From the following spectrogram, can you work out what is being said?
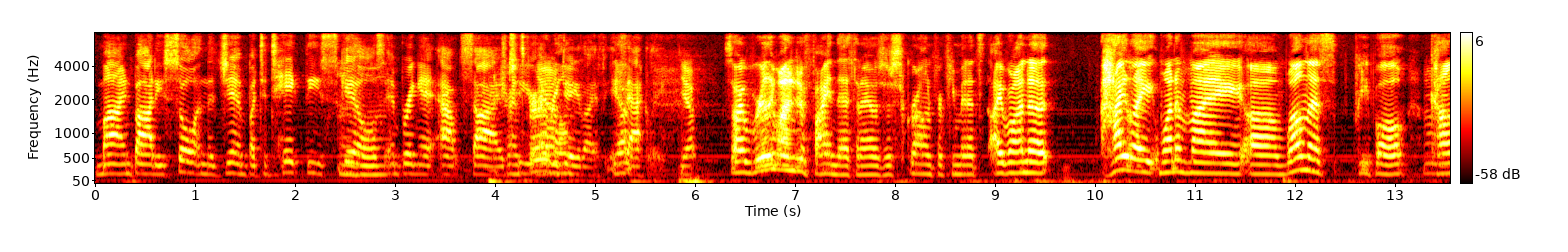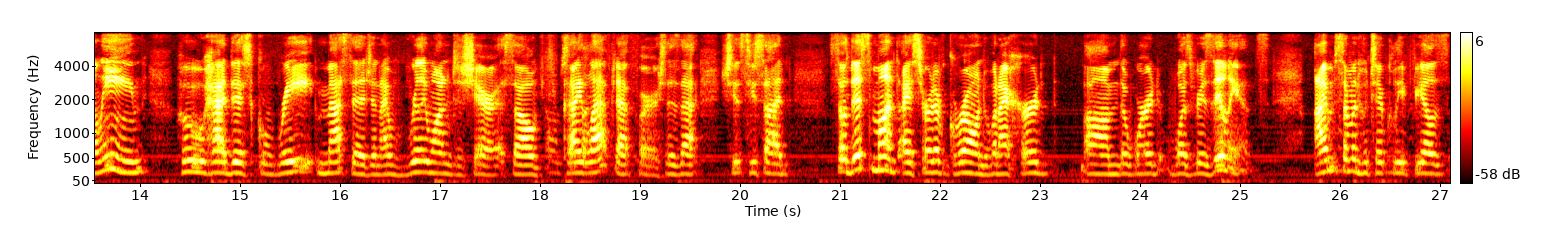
mind, body, soul in the gym, but to take these skills and bring it outside to your everyday life. Yep. Exactly. Yep. So I really wanted to find this, and I was just scrolling for a few minutes. I want to highlight one of my um, wellness people, Colleen, who had this great message, and I really wanted to share it. So, so 'cause I glad. laughed at first, is that she, she said, "So this month I sort of groaned when I heard um, the word was resilience." I'm someone who typically feels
